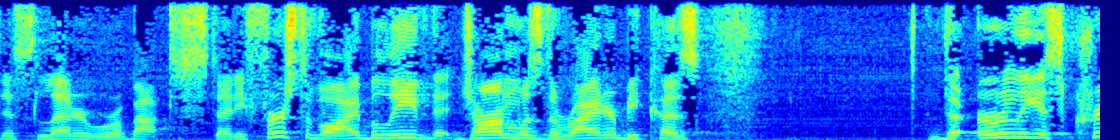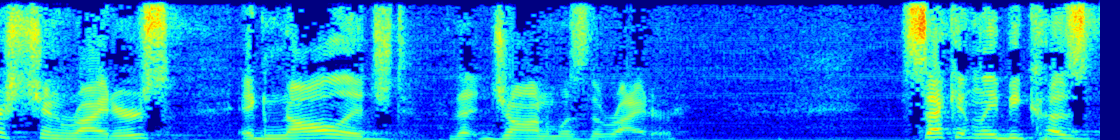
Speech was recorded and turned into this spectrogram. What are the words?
this letter we're about to study. First of all, I believe that John was the writer because the earliest Christian writers acknowledged that John was the writer. Secondly, because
